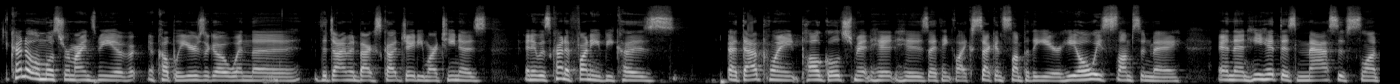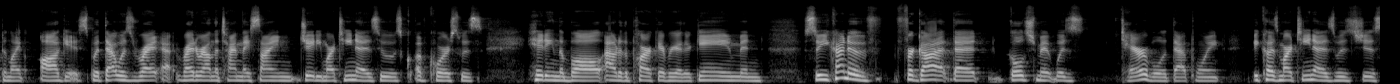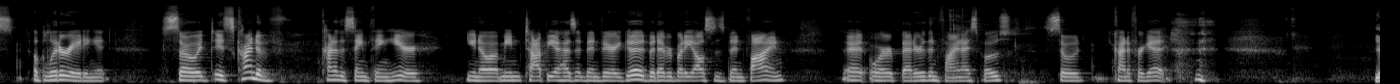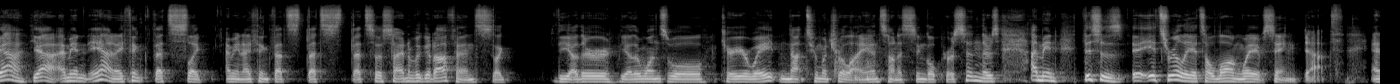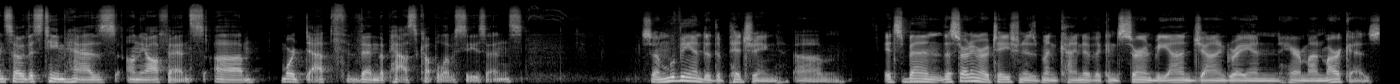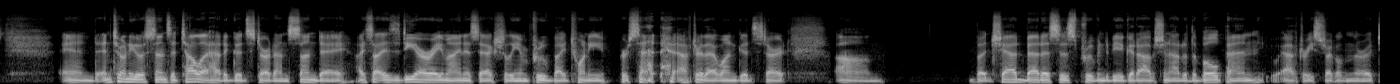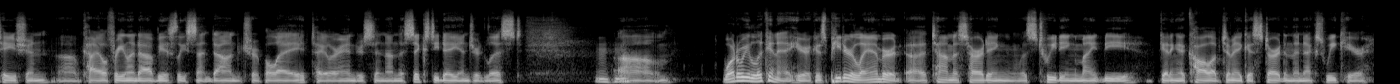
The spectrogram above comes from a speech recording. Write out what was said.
It kind of almost reminds me of a couple years ago when the the Diamondbacks got JD Martinez, and it was kind of funny because at that point Paul Goldschmidt hit his I think like second slump of the year. He always slumps in May, and then he hit this massive slump in like August. But that was right at, right around the time they signed JD Martinez, who was of course was hitting the ball out of the park every other game, and so you kind of forgot that Goldschmidt was terrible at that point because Martinez was just obliterating it. So it, it's kind of kind of the same thing here. You know, I mean, Tapia hasn't been very good, but everybody else has been fine eh, or better than fine, I suppose. So you kind of forget. yeah, yeah. I mean, yeah, and I think that's like, I mean, I think that's that's that's a sign of a good offense. Like the other the other ones will carry your weight not too much reliance on a single person there's i mean this is it's really it's a long way of saying depth and so this team has on the offense um, more depth than the past couple of seasons. So moving into the pitching, um, it's been the starting rotation has been kind of a concern beyond Jon Gray and German Marquez. And Antonio Senzatela had a good start on Sunday. I saw his DRA minus actually improved by 20% after that one good start. Um, but Chad Bettis has proven to be a good option out of the bullpen after he struggled in the rotation. Um, Kyle Freeland obviously sent down to AAA. Tyler Anderson on the 60 day injured list. Mm-hmm. Um, what are we looking at here? Because Peter Lambert, uh, Thomas Harding was tweeting might be getting a call up to make a start in the next week here.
